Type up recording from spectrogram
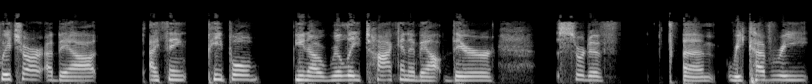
which are about, I think, people, you know, really talking about their sort of um, recovery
